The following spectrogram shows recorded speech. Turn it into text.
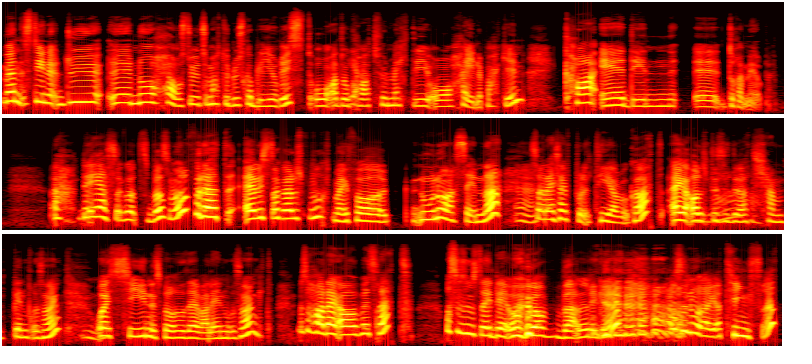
Men Stine, du, eh, nå høres det ut som at du skal bli jurist og advokatfullmektig og hele pakken. Hva er din eh, drømmejobb? Ah, Det er så godt spørsmål. For jeg visste hvis dere hadde spurt meg for noen år siden, da, så hadde jeg sagt politiadvokat. Jeg har alltid syntes det har vært kjempeinteressant. Mm. Og jeg synes fortsatt det er veldig interessant. Men så hadde jeg arbeidsrett, og så syntes jeg det òg var veldig gøy. Og så nå har jeg hatt tingsrett,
